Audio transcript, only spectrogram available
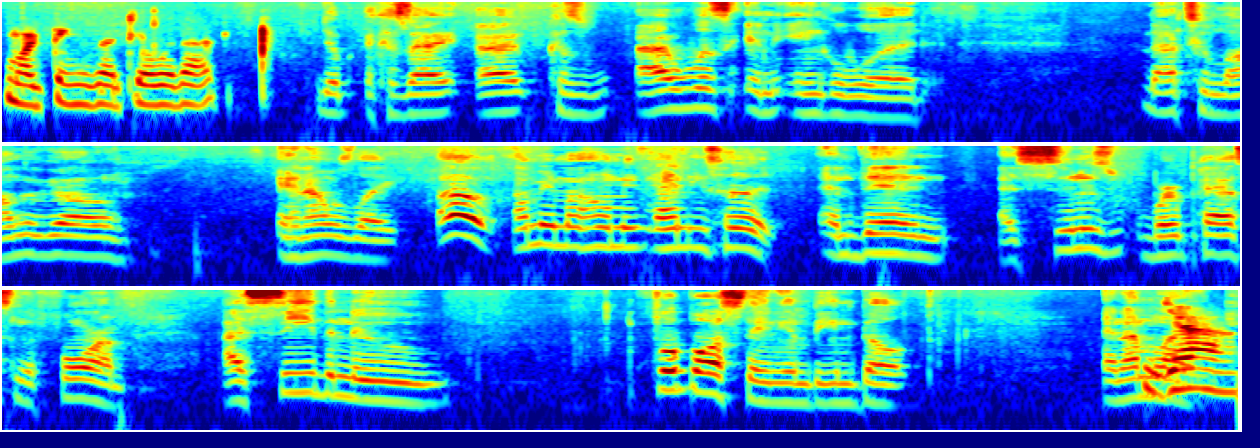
more things that deal with that. Yep. Because I, I, because I was in Inglewood not too long ago, and I was like, "Oh, I'm in my homie's Andy's hood." And then as soon as we're passing the forum, I see the new football stadium being built, and I'm like, Yeah.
